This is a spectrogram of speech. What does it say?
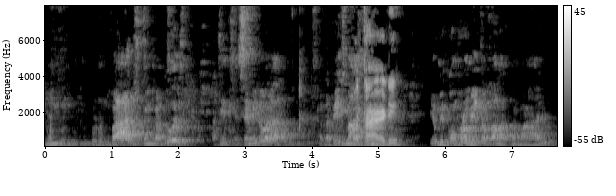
em, em vários compradores, a tendência é melhorar cada vez mais. Boa tarde. Eu me comprometo a falar com o Mário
